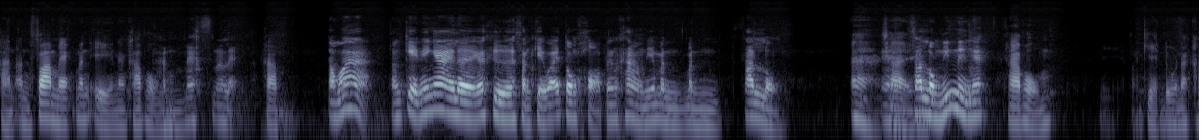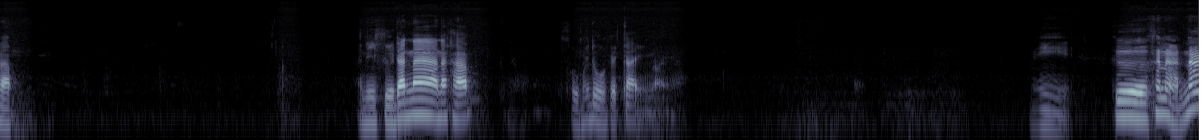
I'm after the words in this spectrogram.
ขานอัลฟาแม็กนั่นเองนะครับผมคันแม็กซ์นั่นแหละครับ แต่ว่าสังเกตง่ายๆเลยก็คือสังเกตว่าไอ้ตรงขอบด้านข้างนี้มันมันสั้นลงอ่าใช่สั้นลงนิดนึงนะครับผมนี่สังเกตดูนะครับ อันนี้คือด้านหน้านะครับซูมให้ดูใกล้ๆอีกหน่อยนี่คือขนาดหน้า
